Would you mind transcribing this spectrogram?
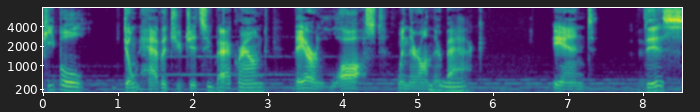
people don't have a jujitsu background, they are lost when they're on their Mhm. back. And this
